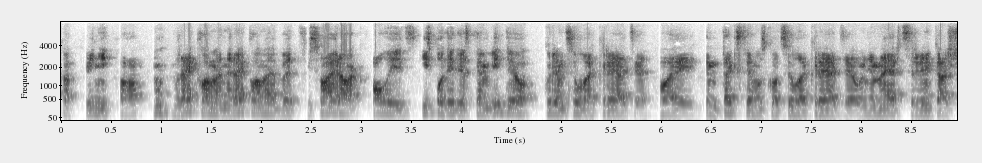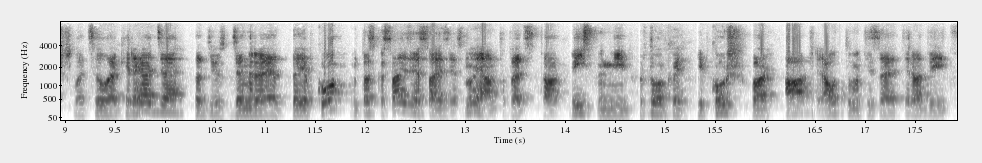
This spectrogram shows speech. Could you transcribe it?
ka viņi nu, reklamē, nereklamē, bet visvairāk palīdz izplatīties tiem video, kuriem cilvēki reaģē, vai tiem tekstiem, uz ko cilvēki reaģē. Un, ja mērķis ir vienkārši, lai cilvēki reaģē, tad jūs ģenerējat jebko, un tas, kas aizies, aizies. Nu, jā, tāpēc tā bīstamība par to, ka jebkurš var ātri automatizēt, radīt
